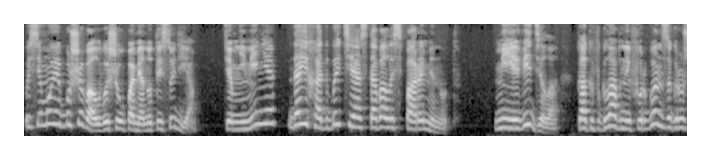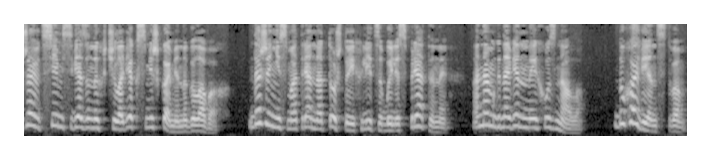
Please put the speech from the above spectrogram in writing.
Посему и бушевал вышеупомянутый судья. Тем не менее, до их отбытия оставалось пара минут. Мия видела, как в главный фургон загружают семь связанных человек с мешками на головах. Даже несмотря на то, что их лица были спрятаны, она мгновенно их узнала. Духовенство,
